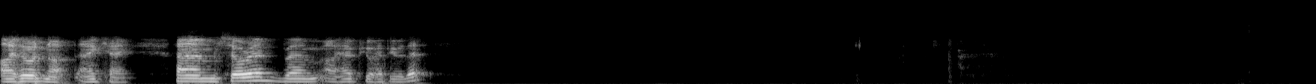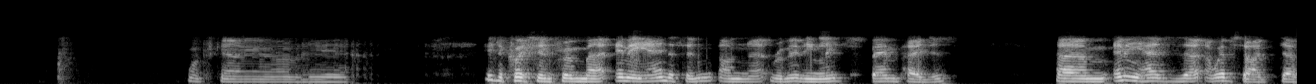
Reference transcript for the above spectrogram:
I thought not. Okay. Um, um, I hope you're happy with that. What's going on here? Here's a question from uh, Emmy Anderson on uh, removing linked spam pages. Um, Emmy has uh, a website, uh,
